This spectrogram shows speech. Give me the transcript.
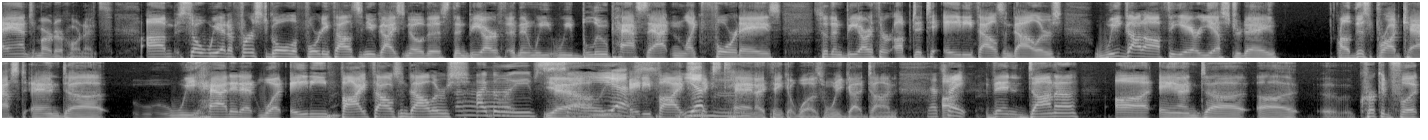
And murder hornets. Um, so we had a first goal of forty thousand. You guys know this. Then B. Arthur, and then we we blew past that in like four days. So then B. Arthur upped it to eighty thousand dollars. We got off the air yesterday. Uh, this broadcast and. uh we had it at what eighty five thousand dollars. I believe Yeah. so. Yes. 85, Yep. 610, I think it was when we got done. That's Uh, right. Then Donna uh, and uh, uh, uh, Crooked Foot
